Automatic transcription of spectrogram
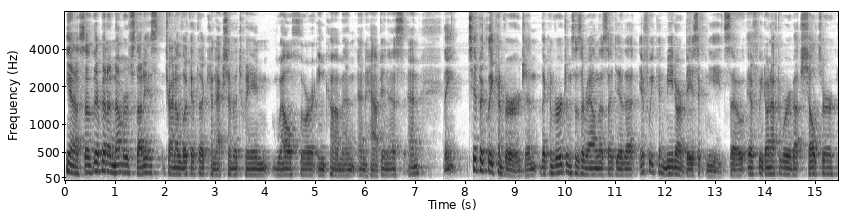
Yeah, so there have been a number of studies trying to look at the connection between wealth or income and, and happiness, and they typically converge. And the convergence is around this idea that if we can meet our basic needs, so if we don't have to worry about shelter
